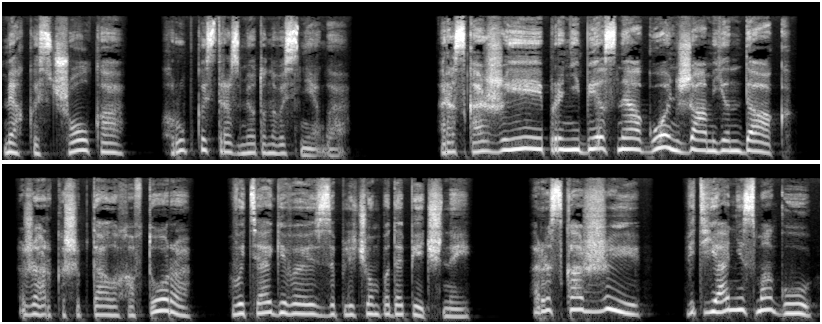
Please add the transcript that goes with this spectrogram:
мягкость шелка, хрупкость разметанного снега. «Расскажи ей про небесный огонь, Жам Яндак!» — жарко шептала Хавтора, вытягиваясь за плечом подопечной. «Расскажи, ведь я не смогу!»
